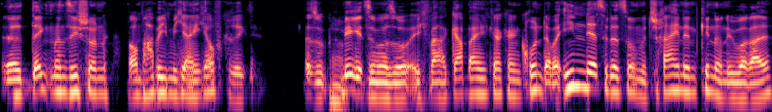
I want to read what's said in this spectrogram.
äh, denkt man sich schon, warum habe ich mich eigentlich aufgeregt? Also ja. mir geht's immer so, ich war, gab eigentlich gar keinen Grund, aber in der Situation mit schreienden Kindern überall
